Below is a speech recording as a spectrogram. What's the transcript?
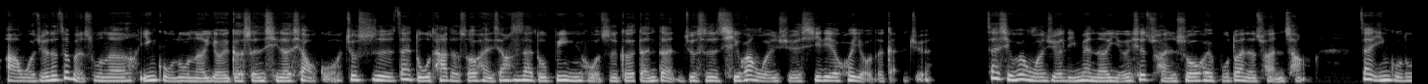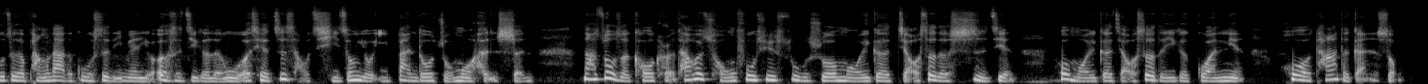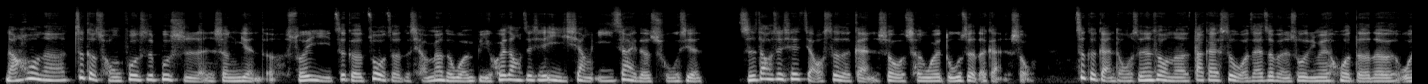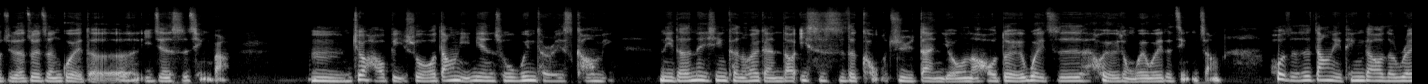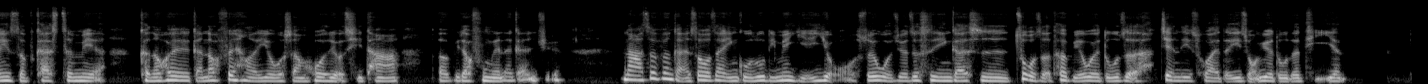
啊！我觉得这本书呢，《银谷路》呢有一个神奇的效果，就是在读它的时候，很像是在读《冰与火之歌》等等，就是奇幻文学系列会有的感觉。在奇幻文学里面呢，有一些传说会不断的传唱。在《银谷路》这个庞大的故事里面，有二十几个人物，而且至少其中有一半都琢磨很深。那作者 Coker 他会重复去诉说某一个角色的事件，或某一个角色的一个观念。或他的感受，然后呢，这个重复是不使人生厌的，所以这个作者的巧妙的文笔会让这些意象一再的出现，直到这些角色的感受成为读者的感受。这个感同身受呢，大概是我在这本书里面获得的，我觉得最珍贵的一件事情吧。嗯，就好比说，当你念出 “Winter is coming”，你的内心可能会感到一丝丝的恐惧、担忧，然后对未知会有一种微微的紧张。或者是当你听到 The Rains of Castamere，可能会感到非常的忧伤，或者有其他呃比较负面的感觉。那这份感受在《银谷路》里面也有，所以我觉得这是应该是作者特别为读者建立出来的一种阅读的体验。《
